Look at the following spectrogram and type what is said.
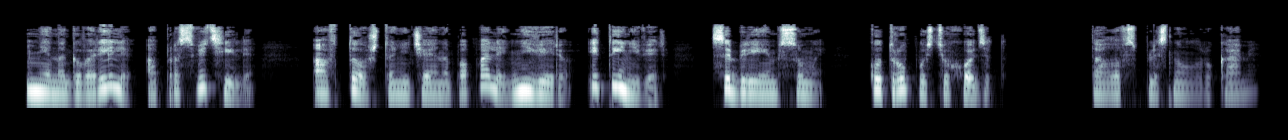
Не наговорили, а просветили. А в то, что нечаянно попали, не верю. И ты не верь. Собери им суммы. К утру пусть уходят. Тала всплеснула руками,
